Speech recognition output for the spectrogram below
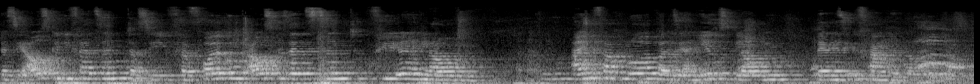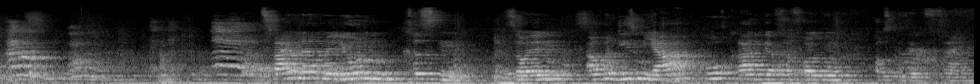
dass sie ausgeliefert sind, dass sie Verfolgung ausgesetzt sind für ihren Glauben. Einfach nur, weil sie an Jesus glauben, werden sie gefangen genommen. 200 Millionen Christen sollen auch in diesem Jahr hochgradiger Verfolgung ausgesetzt sein.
